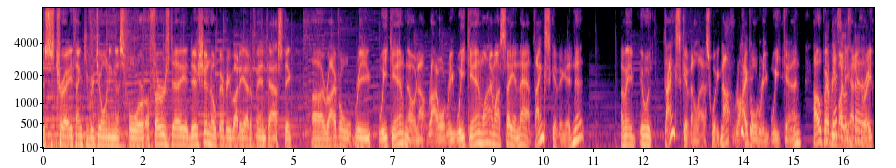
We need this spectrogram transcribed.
this is Trey. Thank you for joining us for a Thursday edition. Hope everybody had a fantastic uh, rivalry weekend. No, not rivalry weekend. Why am I saying that? Thanksgiving, isn't it? I mean, it was Thanksgiving last week, not rivalry weekend. I hope I everybody was had a great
